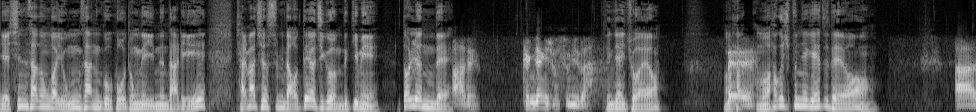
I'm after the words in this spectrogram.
예, 신사동과 용산구 그 동네에 있는 다리. 잘 맞추셨습니다. 어때요, 지금 느낌이? 떨렸는데. 아, 네. 굉장히 좋습니다. 굉장히 좋아요. 어, 네. 하, 뭐 하고 싶은 얘기 해도 돼요. 아,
